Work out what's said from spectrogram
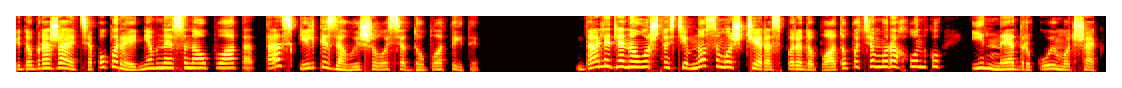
Відображається попередня внесена оплата та скільки залишилося доплатити. Далі для наочності вносимо ще раз передоплату по цьому рахунку і не друкуємо чек.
